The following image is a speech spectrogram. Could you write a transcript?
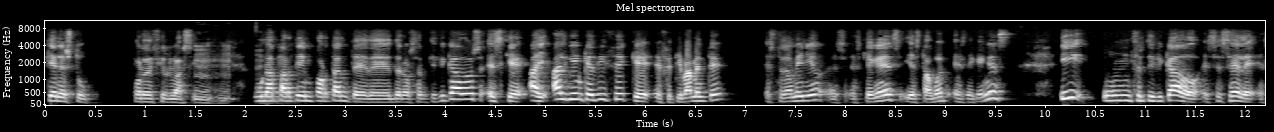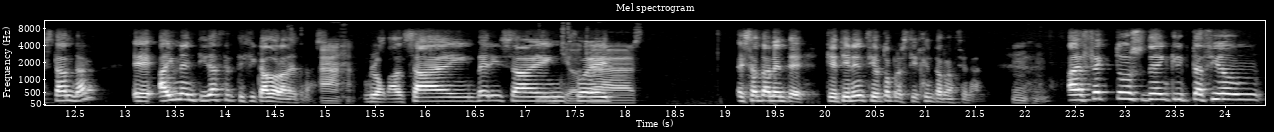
que eres tú por decirlo así. Una parte importante de, los certificados es que hay alguien que dice que efectivamente este dominio es, quien es y esta web es de quien es. Y un certificado SSL estándar, eh, hay una entidad certificadora detrás. Global Sign, VeriSign, Suite. Exactamente, que tienen cierto prestigio internacional. A efectos de encriptación,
